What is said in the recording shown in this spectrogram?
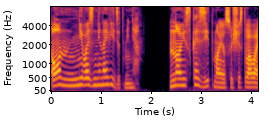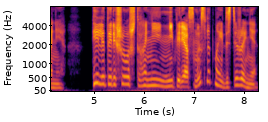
он не возненавидит меня, но исказит мое существование. Или ты решила, что они не переосмыслят мои достижения?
